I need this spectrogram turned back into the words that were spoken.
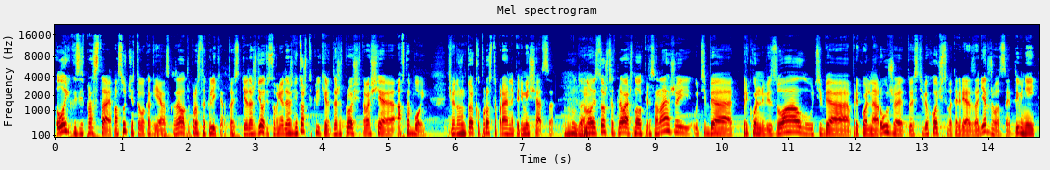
логика здесь простая. По сути, это, вот, как я сказал, это просто кликер. То есть тебе даже делать особо, не- даже не то, что кликер, это даже проще, это вообще автобой. Тебе нужно только просто правильно перемещаться. ну да. Но из-за того, что ты открываешь новых персонажей, у тебя прикольный визуал, у тебя прикольное оружие, то есть тебе хочется в этой игре задерживаться, и ты в ней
